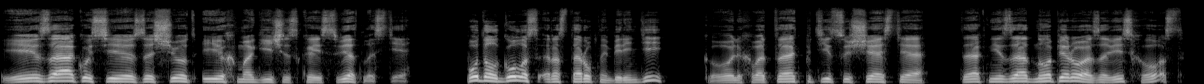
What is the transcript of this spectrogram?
«И закуси за счет их магической светлости», — подал голос расторопный Берендей. «Коль хватать птицу счастья, так не за одно перо, а за весь хвост».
